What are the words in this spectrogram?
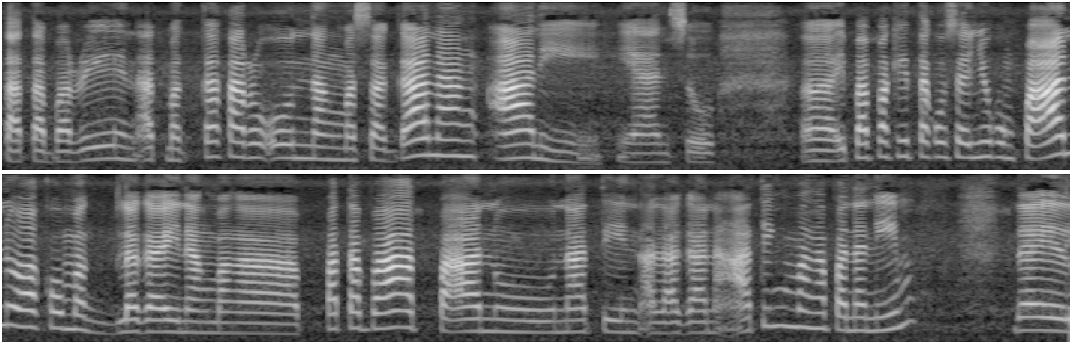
tataba rin at magkakaroon ng masaganang ani. Yan, so uh, ipapakita ko sa inyo kung paano ako maglagay ng mga pataba at paano natin alagaan ang ating mga pananim. Dahil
